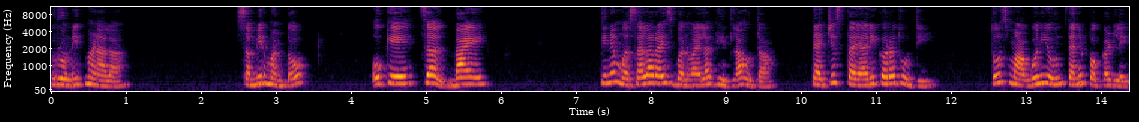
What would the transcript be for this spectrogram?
रोनित म्हणाला. समीर म्हणतो ओके चल बाय तिने मसाला राईस बनवायला घेतला होता. त्याचीच तयारी करत होती. तोच मागून येऊन त्याने पकडले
